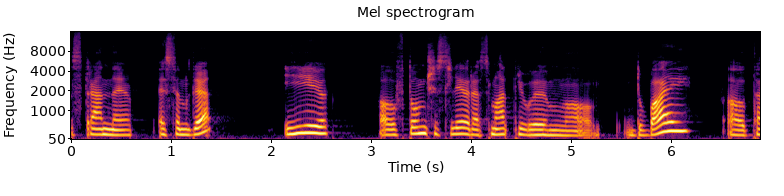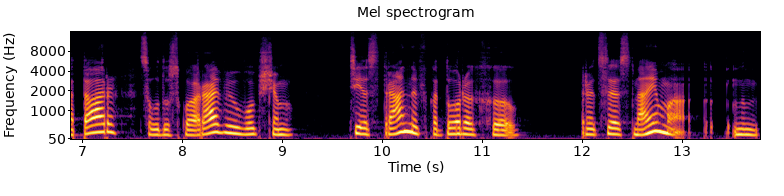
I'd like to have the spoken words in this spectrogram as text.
страны СНГ и э, в том числе рассматриваем э, Дубай, э, Катар, Саудовскую Аравию, в общем, те страны, в которых э, процесс найма ну,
